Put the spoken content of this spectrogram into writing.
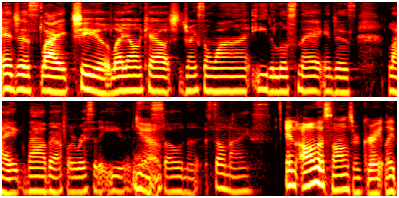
and just like chill, lay on the couch, drink some wine, eat a little snack, and just like vibe out for the rest of the evening. Yeah. was so so nice. and all the songs are great. Like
